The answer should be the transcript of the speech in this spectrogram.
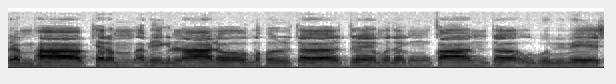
ब्रह्माक्षरम् अभिगृणानो मुहूर्तद्रयमुदङ्कान्त उपविवेश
